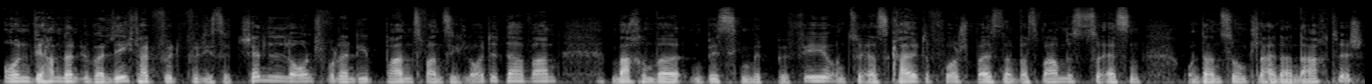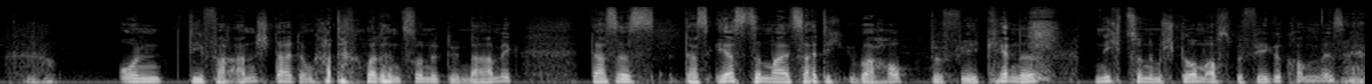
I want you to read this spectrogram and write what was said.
Und wir haben dann überlegt, halt für, für diese Channel Launch, wo dann die paar 20 Leute da waren, machen wir ein bisschen mit Buffet und zuerst kalte Vorspeisen, dann was Warmes zu essen und dann so ein kleiner Nachtisch. Mhm. Und die Veranstaltung hatte aber dann so eine Dynamik, dass es das erste Mal, seit ich überhaupt Buffet kenne, nicht zu einem Sturm aufs Buffet gekommen ist, ja.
